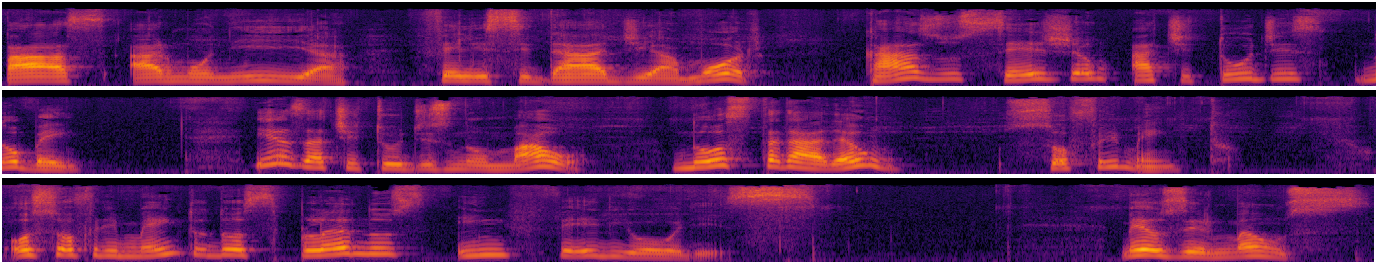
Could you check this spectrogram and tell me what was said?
paz, harmonia, felicidade e amor caso sejam atitudes no bem. E as atitudes no mal nos trarão sofrimento, o sofrimento dos planos inferiores. Meus irmãos,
